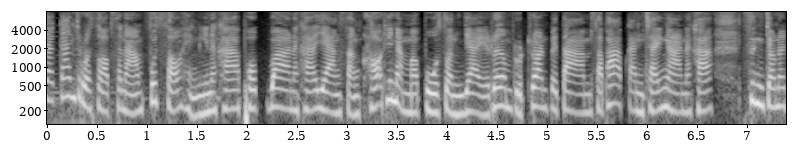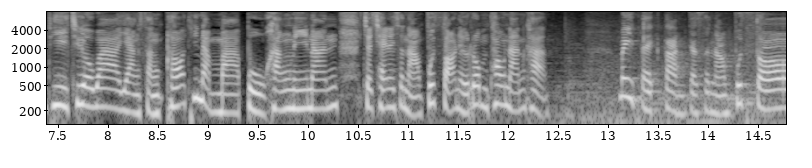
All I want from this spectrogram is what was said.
จากการตรวจสอบสนามฟุตซอลแห่งนี้นะคะ พบว่านะคะยางสังเคราะห์ที่นำมาปูส่วนใหญ่เริ่มรุดร่อนไปตามสภาพการใช้งานนะคะ ซึ่งเจ้าหน้าที่เชื่อว่ายางสังเคราะห์ที่นำมาปูครั้งนี้นั้น จะใช้ในสนามฟุตซอลในร่มเท่านั้นค่ะ ไม่แตกต่างจากสนามฟุตซอล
